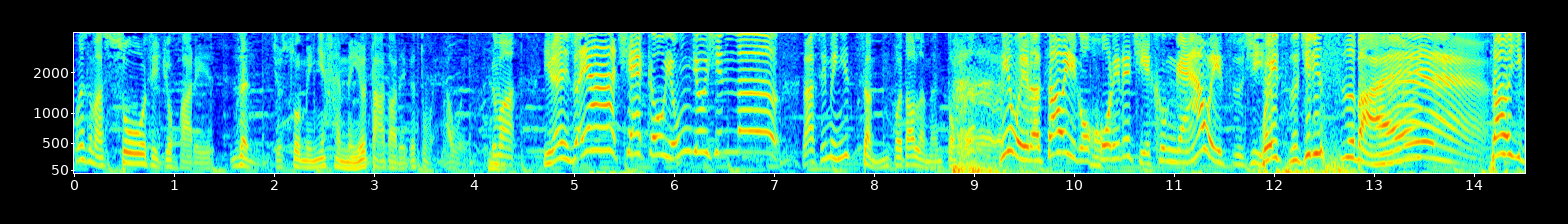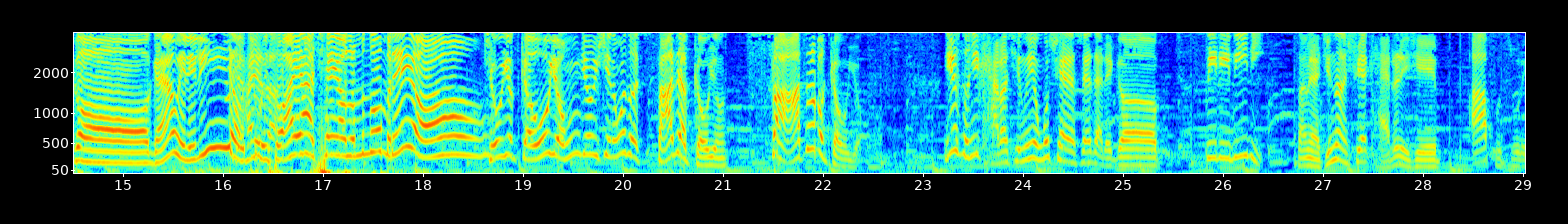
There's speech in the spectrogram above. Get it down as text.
为什么说这句话的人，就说明你还没有达到那个段位，对吧？一般人说，哎呀，钱够用就行了，那是因为你挣不到那么多。你为了找一个合理的借口安慰自己，为自己的失败找一个安慰的理由，你会说，哎呀，钱要那么多没得用，就有够用就行了。我说，啥叫够用？啥子都不够用。有时候你看到新闻，我全算在那个哔哩哔哩。上面经常喜欢看点那些 UP 主的，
